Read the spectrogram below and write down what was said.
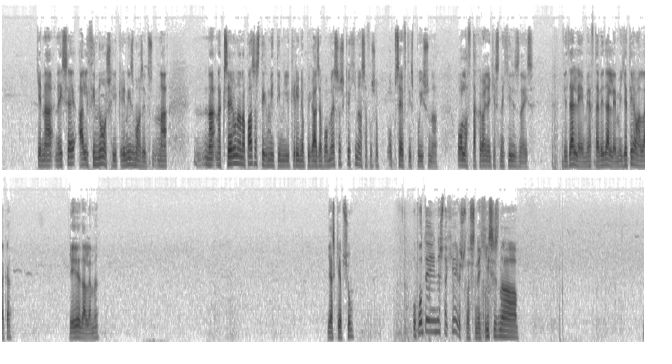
Και να, να είσαι αληθινός, ειλικρινής μαζί τους. Να, να, να ξέρουν ανα πάσα στιγμή την ειλικρίνεια που πηγάζει από μέσα σου και όχι να είσαι αυτός ο, ο ψεύτης που ήσουν όλα αυτά τα χρόνια και συνεχίζεις να είσαι. Δεν τα λέμε αυτά, δεν τα λέμε. Γιατί ρε μαλάκα; Γιατί δεν τα λέμε; Για σκέψου. Οπότε είναι στο χέρι σου. Θα συνεχίσεις να,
